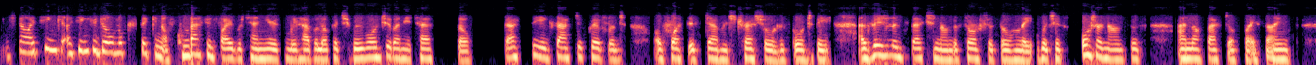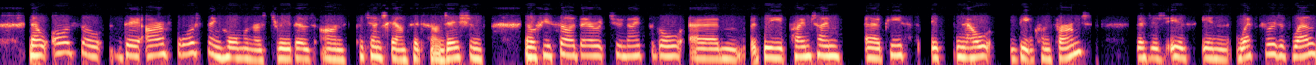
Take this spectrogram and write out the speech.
you know, I think I think you don't look sick enough. Come back in five or ten years and we'll have a look at you. We won't do any tests. So that's the exact equivalent of what this damage threshold is going to be. A visual inspection on the surface only, which is utter nonsense and not backed up by science. Now, also, they are forcing homeowners to rebuild on potentially unfit foundations. Now, if you saw there two nights ago, um, the primetime uh, piece, it's now being confirmed that it is in Wexford as well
